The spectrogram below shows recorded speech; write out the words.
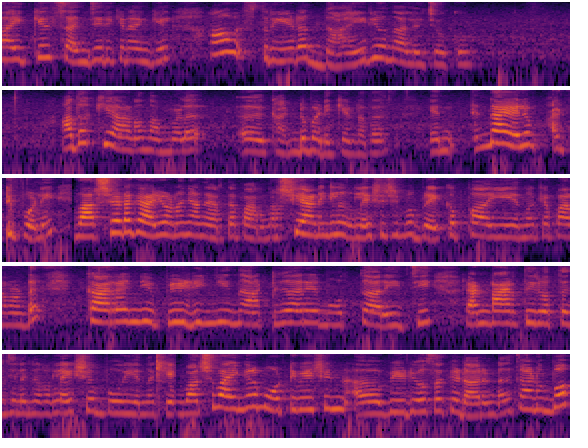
ബൈക്കിൽ സഞ്ചരിക്കണമെങ്കിൽ ആ സ്ത്രീയുടെ ധൈര്യം ഒന്ന് ആലോചിച്ച് നോക്കൂ. അതൊക്കെയാണ് നമ്മൾ കണ്ടുപഠിക്കേണ്ടത്. എന്തായാലും അടിപൊളി. വർഷയുടെ കാര്യമാണ് ഞാൻ നേരത്തെ പറഞ്ഞത്? വർഷയാണെങ്കിൽ റിലേഷൻഷിപ്പ് ബ്രേക്കപ്പ് ആയി എന്നൊക്കെ പറഞ്ഞുകൊണ്ട് കരഞ്ഞ് പിഴിഞ്ഞ് നാട്ടുകാരെ മൊത്തം അറിയിച്ച് രണ്ടായിരത്തി ഇരുപത്തഞ്ചിൽ റിലേഷൻ പോയി എന്നൊക്കെ. വർഷം ഭയങ്കര മോട്ടിവേഷൻ വീഡിയോസ് ഒക്കെ ഇടാറുണ്ട്. അത് കാണുമ്പോൾ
